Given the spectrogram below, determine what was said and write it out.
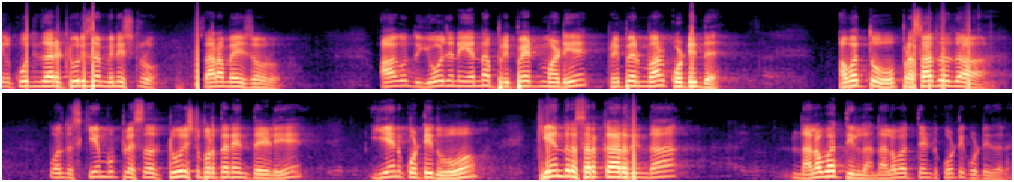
ಇಲ್ಲಿ ಕೂತಿದ್ದಾರೆ ಟೂರಿಸಂ ಮಿನಿಸ್ಟ್ರು ಸಾರಾ ಮಹೇಶ್ ಅವರು. ಆಗೊಂದು ಯೋಜನೆಯನ್ನು ಪ್ರಿಪೇರ್ ಮಾಡಿ ಪ್ರಿಪೇರ್ ಮಾಡಿ ಕೊಟ್ಟಿದ್ದೆ. ಅವತ್ತು ಪ್ರಸಾದದ ಒಂದು ಸ್ಕೀಮ್ ಪ್ಲಸ್ ಟೂರಿಸ್ಟ್ ಬರ್ತಾರೆ ಅಂತೇಳಿ ಏನು ಕೊಟ್ಟಿದ್ವು? ಕೇಂದ್ರ ಸರ್ಕಾರದಿಂದ ನಲವತ್ತಿಲ್ಲ, ನಲವತ್ತೆಂಟು ಕೋಟಿ ಕೊಟ್ಟಿದ್ದಾರೆ.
